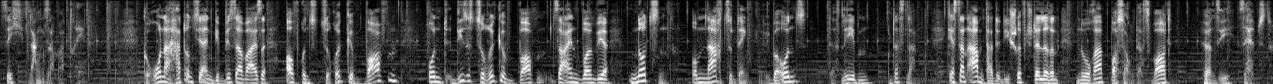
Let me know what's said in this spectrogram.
sich langsamer dreht. Corona hat uns ja in gewisser Weise auf uns zurückgeworfen und dieses Zurückgeworfensein wollen wir nutzen, um nachzudenken über uns, das Leben und das Land. Gestern Abend hatte die Schriftstellerin Nora Bossong das Wort. Hören Sie selbst.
